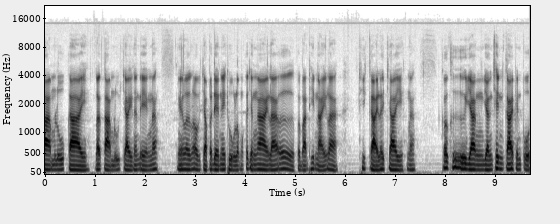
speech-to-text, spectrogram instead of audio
ตามรู้กายแล้วตามรู้ใจนั่นเองนะเนี่ยเราเราจับประเด็นให้ถูกเราก็จะง่ายแล้วเออปฏิบัติที่ไหนล่ะ ที่กายและใจนะก็คืออย่างอย่างเช่นกายเป็นปก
